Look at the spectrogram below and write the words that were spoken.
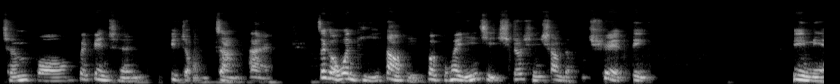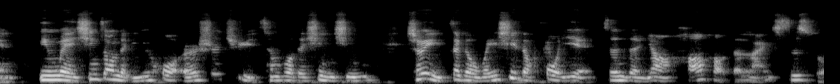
成佛会变成一种障碍。这个问题到底会不会引起修行上的不确定？避免因为心中的疑惑而失去成佛的信心。所以，这个维系的惑业，真的要好好的来思索，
